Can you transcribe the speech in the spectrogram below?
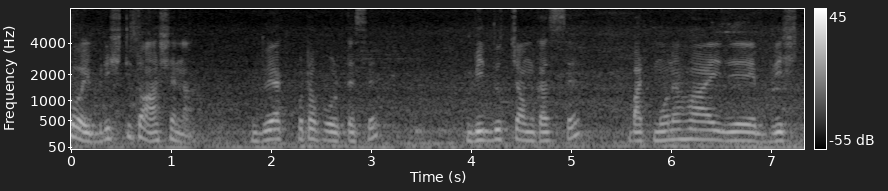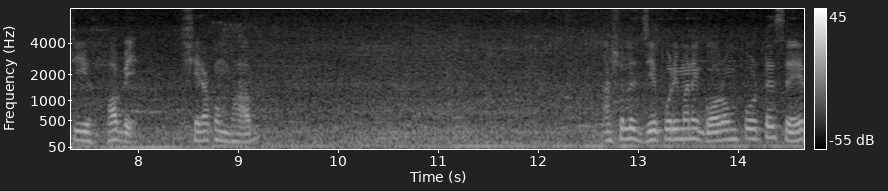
কই, বৃষ্টি তো আসে না। দু এক ফোঁটা পড়তেছে। বিদ্যুৎ চমকাচ্ছে বাট মনে হয় যে বৃষ্টি হবে, সেরকম ভাব। আসলে যে পরিমাণে গরম পড়তেছে,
